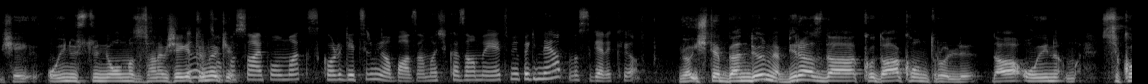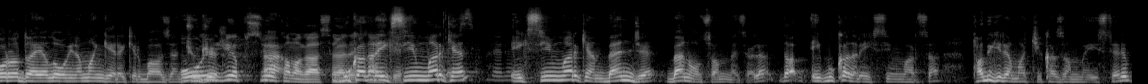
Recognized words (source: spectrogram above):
Bir şey oyun üstünlüğü olması sana bir şey getirmiyor ki. Topa sahip olmak skoru getirmiyor bazen. Maçı kazanmaya yetmiyor. Peki ne yapması gerekiyor? Ya işte ben diyorum ya biraz daha daha kontrollü, daha oyun skora dayalı oynaman gerekir bazen. O oyuncu yapısı yok ama Galatasaray'da Bu kadar sanki. eksiğin varken, eksiğin varken bence ben olsam mesela da, e, bu kadar eksiğin varsa tabii ki de maçı kazanmayı isterim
